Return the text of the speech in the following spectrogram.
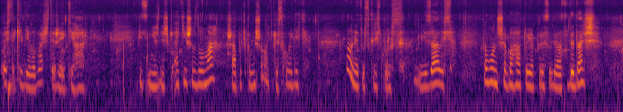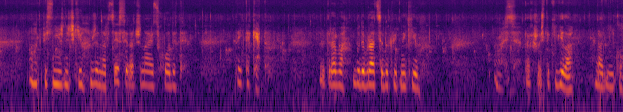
Ось таке діло, бачите, вже які гарні підсніжнички. А ті, що з двома шапочками, що тільки сходять. Ну, вони тут скрізь порозлізалися. Там вон ще багато я пересадила туди далі. От підсніжнички, вже нарциси починають сходити. Та й таке то. Треба буде братися до квітників. Ось, так що ось такі діла. Ладненько.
